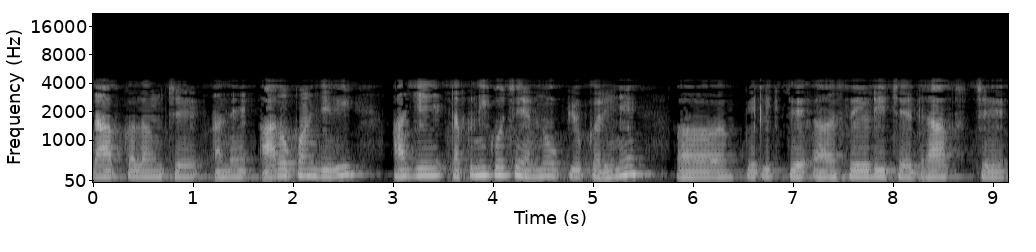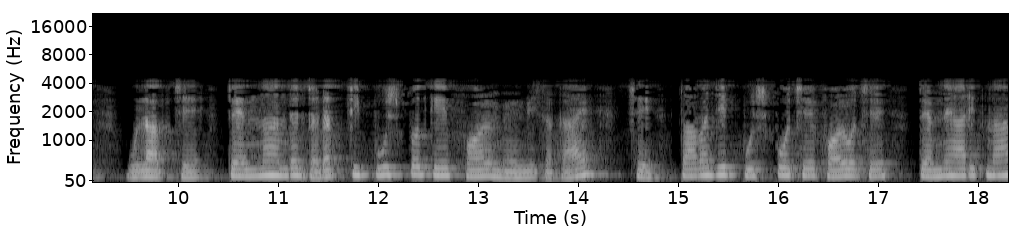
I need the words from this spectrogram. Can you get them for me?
દાબ કલમ છે અને આરોપણ જેવી આ જે તકનીકો છે, એમનો ઉપયોગ કરીને કેટલીક શેરડી છે, દ્રાક્ષ છે, ગુલાબ છે, તો એમના અંદર ઝડપથી પુષ્પ કે ફળ મેળવી શકાય છે. તો આવા જે પુષ્પો છે, ફળો છે, તો એમને આ રીતના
